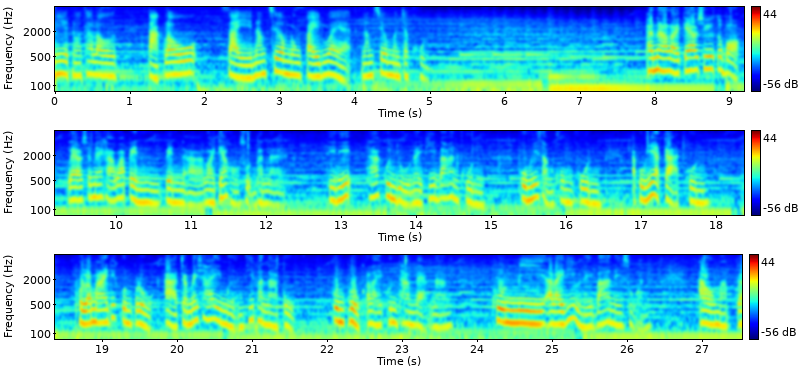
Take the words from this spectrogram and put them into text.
นีตเนาะถ้าเราตักแล้วใส่น้ำเชื่อมลงไปด้วยอะน้ำเชื่อมมันจะขุ่นพันนาลอยแก้วชื่อก็บอกแล้วใช่ไหมคะว่าเป็นเป็นลอยแก้วของศูนย์พันนา ทีนี้ถ้าคุณอยู่ในที่บ้านคุณ ภูมิสังคมคุณภูมิอากาศคุณ ผลไม้ที่คุณปลูกอาจจะไม่ใช่เหมือนที่พันนาปลูก คุณปลูกอะไรคุณทำแบบนั้น คุณมีอะไรที่อยู่ในบ้านในสวน เอามาแปร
